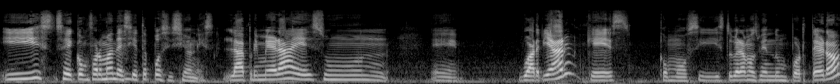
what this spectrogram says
y se conforman de siete posiciones. La primera es un guardián, que es como si estuviéramos viendo un portero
